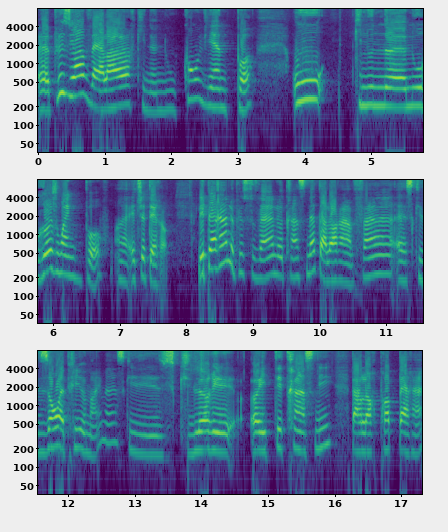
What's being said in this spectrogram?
euh, plusieurs valeurs qui ne nous conviennent pas ou qui nous, ne nous rejoignent pas, hein, etc. Les parents, le plus souvent, transmettent à leurs enfants euh, ce qu'ils ont appris eux-mêmes, hein, ce, qui, leur a été transmis par leurs propres parents,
